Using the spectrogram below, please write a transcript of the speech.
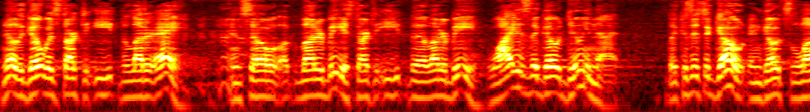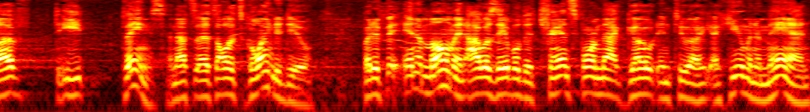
No, the goat would start to eat the letter A. And so, uh, letter B, start to eat the letter B. Why is the goat doing that? because it's a goat and goats love to eat things and that's that's all it's going to do but if it, in a moment i was able to transform that goat into a, a human a man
